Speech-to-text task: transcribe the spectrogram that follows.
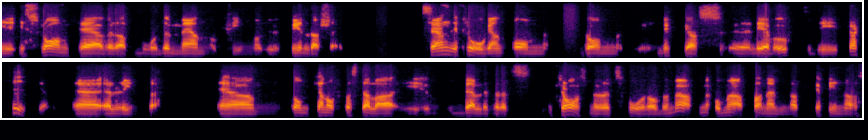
i, islam kräver att både män och kvinnor utbildar sig. Sen är frågan om de lyckas eh, leva upp till det i praktiken eh, eller inte. Ehm, de kan ofta ställa väldigt, väldigt krav som är väldigt svåra att, bemöta, att möta, nämligen att det ska finnas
